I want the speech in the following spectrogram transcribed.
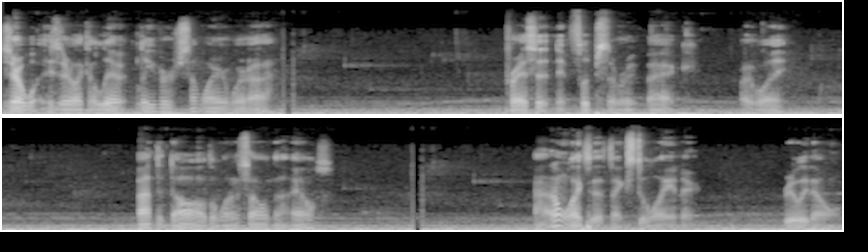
Is there a, is there like a lever somewhere where I press it and it flips the room back right way? Find the doll, the one I saw in the house. I don't like that thing still laying there. Really don't.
